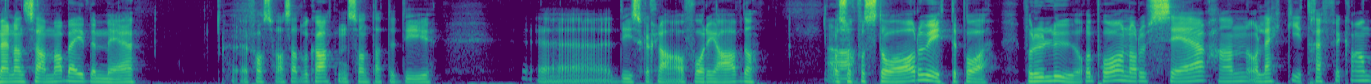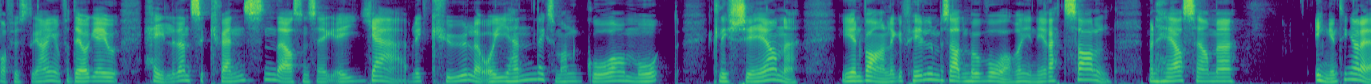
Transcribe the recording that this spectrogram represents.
men han samarbeider med eh, forsvarsadvokaten, sånn at de eh, De skal klare å få de av, da. Og så forstår du etterpå, for du lurer på når du ser han og Lekki treffe hverandre første gangen. For det er jo Hele den sekvensen der syns jeg er jævlig kul. Og igjen, liksom, han går mot klisjeene. I en vanlig film så hadde vi vært inne i rettssalen, men her ser vi ingenting av det.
